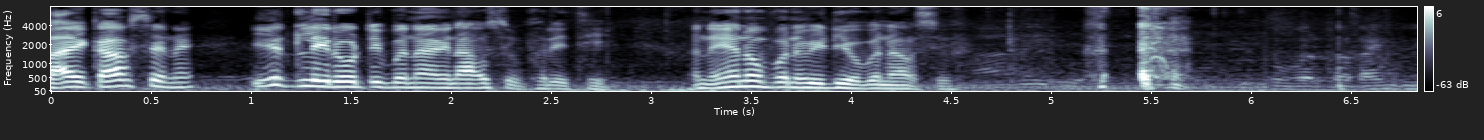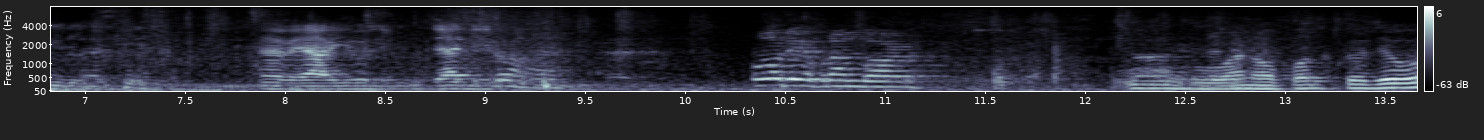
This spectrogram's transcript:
લાઈક આવશે ને એટલી રોટી બનાવીને આવશું ફરીથી. અને એનો પણ વીડિયો બનાવશું. આનો પગ તો જુઓ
